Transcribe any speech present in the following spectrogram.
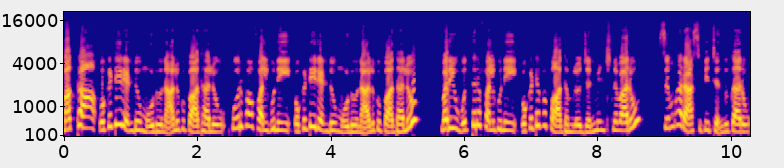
మక్కా ఒకటి రెండు మూడు నాలుగు పాదాలు పూర్వ ఫల్గుని ఒకటి రెండు మూడు నాలుగు పాదాలు మరియు ఉత్తర ఫల్గుని ఒకటవ పాదంలో జన్మించిన వారు సింహరాశికి చెందుతారు.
